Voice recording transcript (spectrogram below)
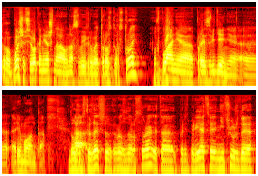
Больше всего, конечно, у нас выигрывает Росдорстрой, в плане произведения э, ремонта. Должен а, сказать, что Росдорстрой – это предприятие не чуждое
